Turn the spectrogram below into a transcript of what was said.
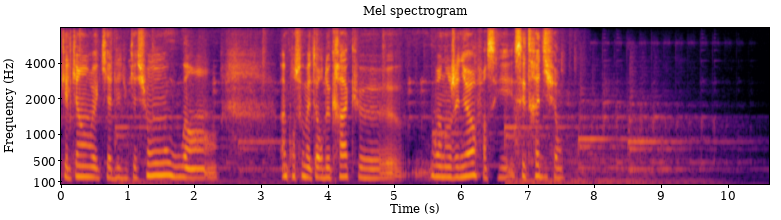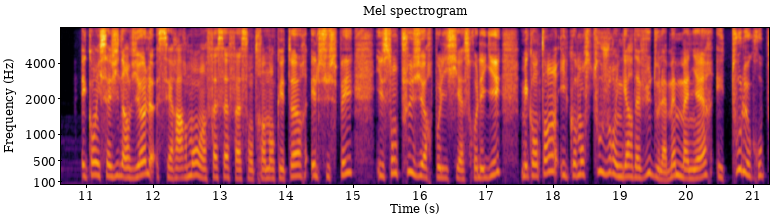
quelqu'un qui a de l'éducation ou un, un, consommateur de crack euh, ou un ingénieur. Enfin, c'est très différent. Et quand il s'agit d'un viol, c'est rarement un face-à-face entre un enquêteur et le suspect. Ils sont plusieurs policiers à se relayer, mais Quentin, il commence toujours une garde à vue de la même manière et tout le groupe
